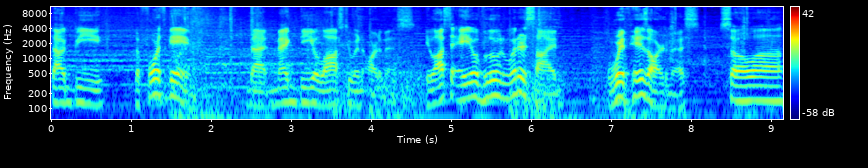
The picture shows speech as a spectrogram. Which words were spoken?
that would be the fourth game that Megdi lost to an Artemis. He lost to AO Blue and Winterside with his Artemis. So, uh...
